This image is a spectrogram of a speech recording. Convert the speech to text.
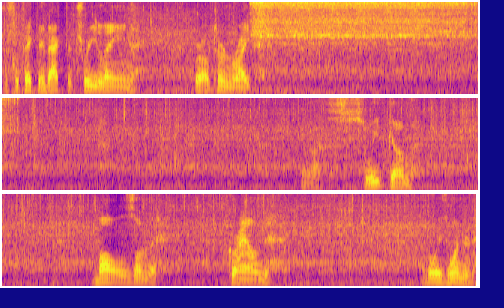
This will take me back to Tree Lane where I'll turn right. Uh, sweet gum balls on the ground. I've always wondered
